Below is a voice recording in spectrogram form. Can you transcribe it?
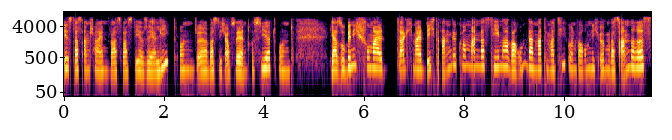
ist das anscheinend was, was dir sehr liegt und äh, was dich auch sehr interessiert. Und ja, so bin ich schon mal, sag ich mal, dicht rangekommen an das Thema. Warum dann Mathematik und warum nicht irgendwas anderes?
